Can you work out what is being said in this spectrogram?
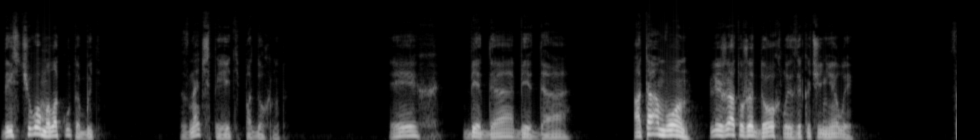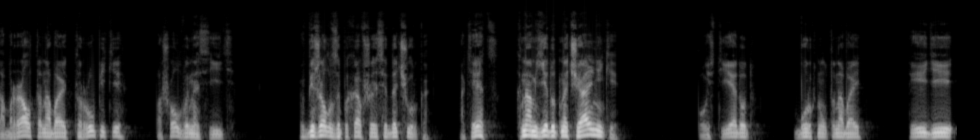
да из чего молоку-то быть? Значит, и эти подохнут. Эх, беда, беда. А там вон лежат уже дохлые, закоченелые. Собрал Танабай трупики, пошел выносить. Вбежала запыхавшаяся дочурка. «Отец, к нам едут начальники!» «Пусть едут», — буркнул Танабай. Ты иди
